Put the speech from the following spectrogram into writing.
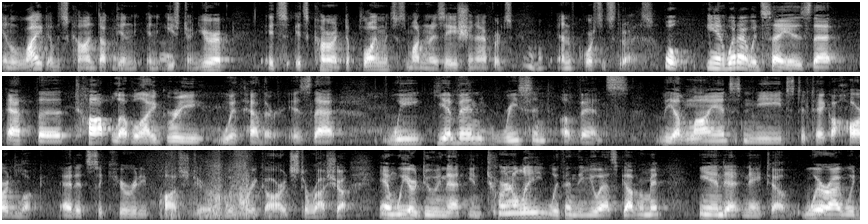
in light of its conduct in, in Eastern Europe, its, its current deployments, its modernization efforts, mm-hmm. and of course its threats? Well, Ian, what I would say is that at the top level, I agree with Heather, is that we, given recent events, the alliance needs to take a hard look at its security posture with regards to Russia. And we are doing that internally within the U.S. government and at NATO. Where I would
